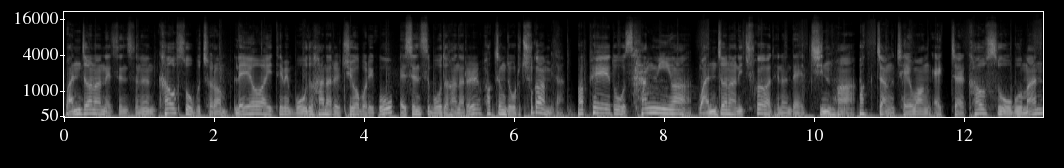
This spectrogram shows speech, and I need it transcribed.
완전한 에센스는 카오스 오브처럼 레어 아이템의 모드 하나를 지워버리고 에센스 모드 하나를 확정적으로 추가합니다. 화폐에도 상위와 완전한이 추가가 되는데 진화, 확장, 제왕, 액잘, 카오스 오브만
